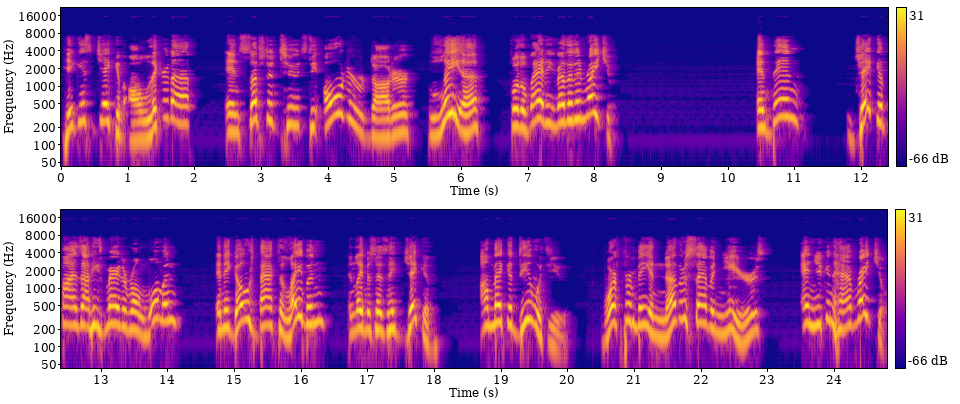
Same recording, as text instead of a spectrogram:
he gets Jacob all liquored up and substitutes the older daughter, Leah, for the wedding rather than Rachel. And then Jacob finds out he's married the wrong woman, and he goes back to Laban, and Laban says, Hey, Jacob, I'll make a deal with you work for me another seven years, and you can have Rachel.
